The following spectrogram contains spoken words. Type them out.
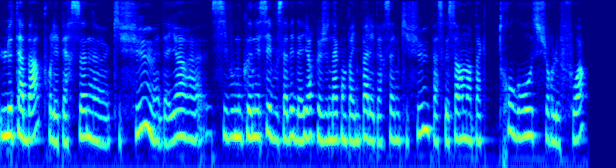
le tabac pour les personnes euh, qui fument. D'ailleurs, si vous me connaissez, vous savez d'ailleurs que je n'accompagne pas les personnes qui fument parce que ça a un impact trop gros sur le foie.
